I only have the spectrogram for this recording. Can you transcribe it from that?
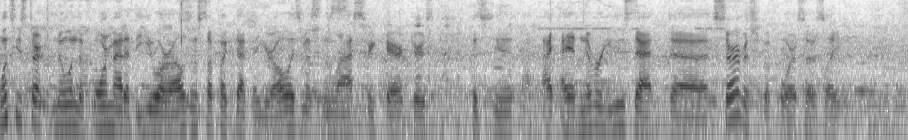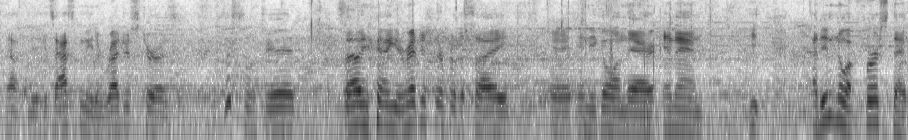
once you start knowing the format of the URLs and stuff like that, that you're always missing the last three characters because you know, I, I had never used that uh, service before, so it's like it's asking me to register. Is this legit? So yeah, you register for the site and, and you go on there, and then. You, I didn't know at first that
